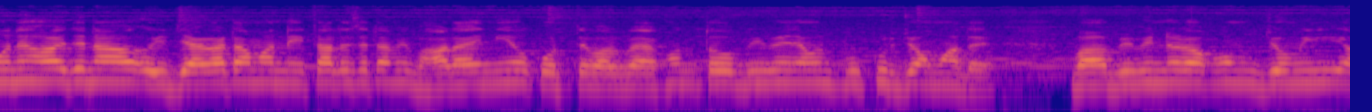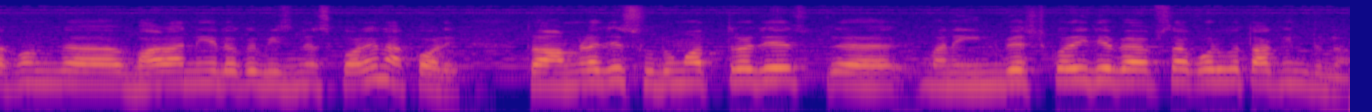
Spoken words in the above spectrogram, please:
মনে হয় যে না, ওই জায়গাটা আমার নেই, তাহলে সেটা আমি ভাড়ায় নিয়েও করতে পারব। এখন তো বিভিন্ন যেমন পুকুর জমা দেয় বা বিভিন্ন রকম জমি এখন ভাড়া নিয়ে লোকে বিজনেস করে না, করে। তো আমরা যে শুধুমাত্র যে মানে ইনভেস্ট করেই যে ব্যবসা করব তা কিন্তু না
